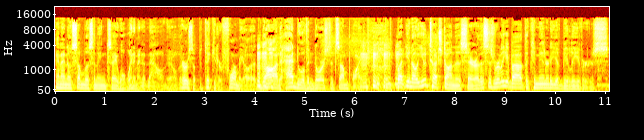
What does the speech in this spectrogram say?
And I know some listening say, "Well, wait a minute now. You know, there's a particular formula that God had to have endorsed at some point." but you know, you touched on this, Sarah. This is really about the community of believers.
